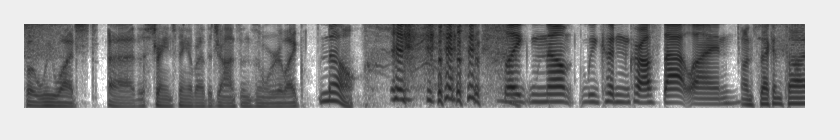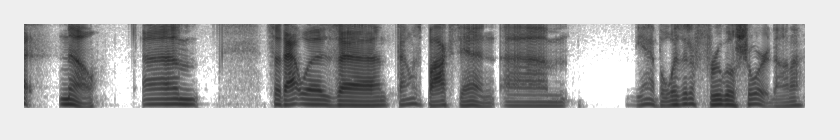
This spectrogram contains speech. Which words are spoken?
but we watched uh, The Strange Thing About the Johnsons and we were like, no. Like, no, we couldn't cross that line. On second thought, no. Um, so that was uh, that was boxed in. Um, yeah, but was it a frugal short, Donna?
